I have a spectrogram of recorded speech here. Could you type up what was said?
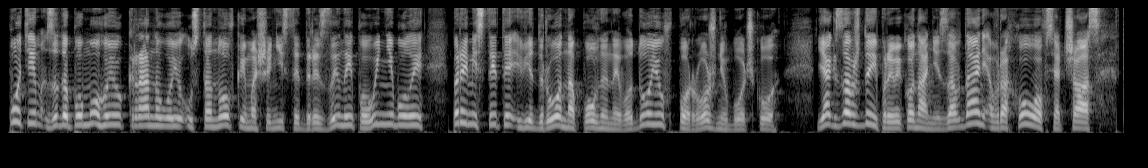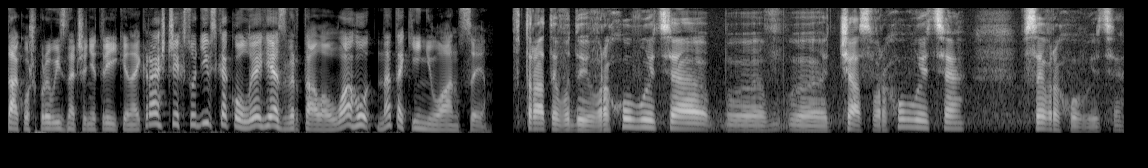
Потім, за допомогою кранової установки, машиністи дрезини повинні були перемістити відро, наповнене водою, в порожню бочку. Як завжди, при виконанні завдань враховувався час. Також при визначенні трійки найкращих суддівська колегія звертала увагу на такі нюанси. Втрати води враховуються, е, е, час враховується, все враховується.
